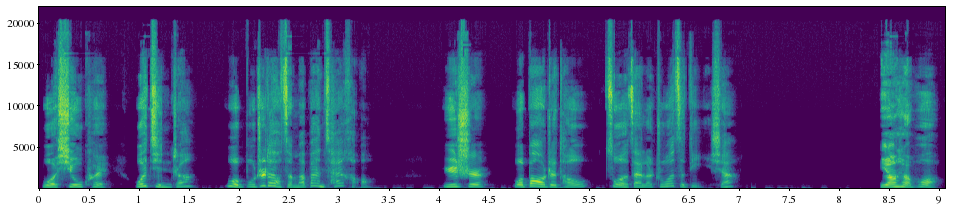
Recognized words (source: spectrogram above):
我羞愧，我紧张，我不知道怎么办才好。于是我抱着头坐在了桌子底下。杨小破，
